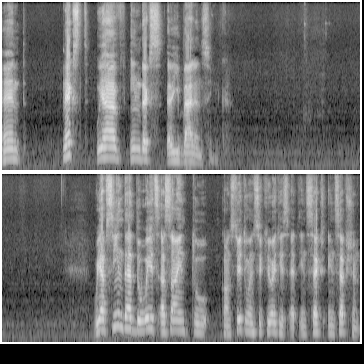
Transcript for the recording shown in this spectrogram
And next we have index rebalancing. We have seen that the weights assigned to constituent securities at inception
